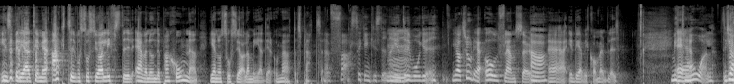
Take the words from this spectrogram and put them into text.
Inspirerad till mer aktiv och social livsstil även under pensionen genom sociala medier och mötesplatser. Men fasiken Kristina, mm. är inte det vår grej? Jag tror det. Oldfluencer ja. Eh, är det vi kommer bli. Mitt eh, mål. Det ja.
